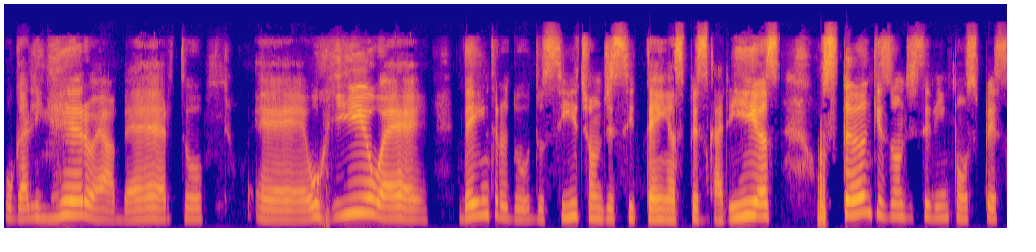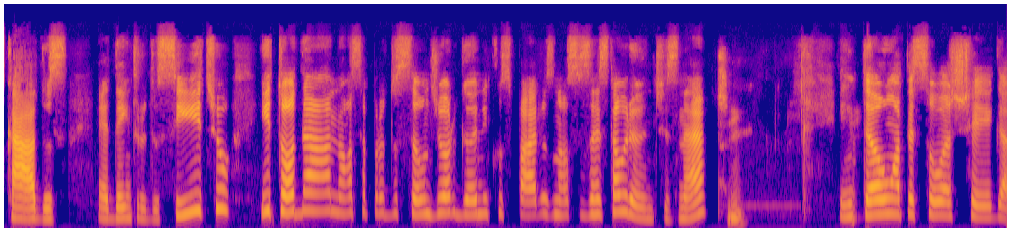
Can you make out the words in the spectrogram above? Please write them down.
o galinheiro é aberto, é, o rio é dentro do, do sítio onde se tem as pescarias, os tanques onde se limpam os pescados é dentro do sítio e toda a nossa produção de orgânicos para os nossos restaurantes, né? Sim. Então a pessoa chega,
